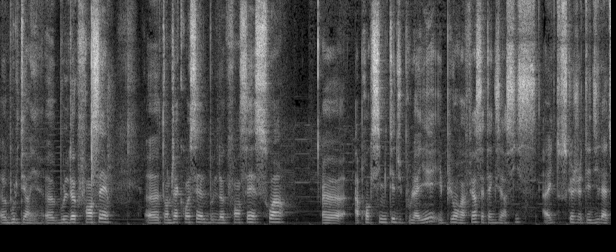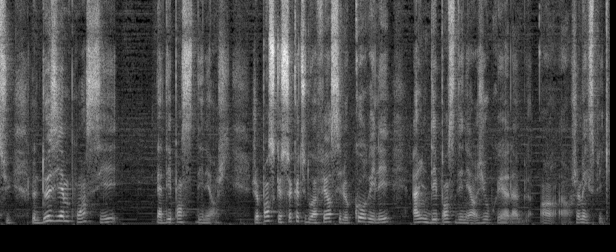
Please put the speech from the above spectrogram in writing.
euh, euh, Bulldog français, euh, ton Jack Russell Bulldog français soit à proximité du poulailler, et puis on va faire cet exercice avec tout ce que je t'ai dit là-dessus. Le deuxième point, c'est la dépense d'énergie. Je pense que ce que tu dois faire, c'est le corréler à une dépense d'énergie au préalable. Alors, je m'explique.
